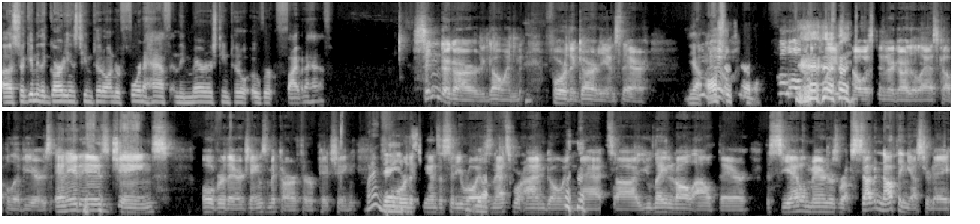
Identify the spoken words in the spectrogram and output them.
Uh, so give me the guardians team total under four and a half and the mariners team total over five and a half. Syndergaard going for the guardians there. Yeah also terrible. All over the place noah Syndergaard the last couple of years? And it is james over there, James McArthur pitching for the Kansas City Royals, yeah. and that's where I'm going. Matt, uh, you laid it all out there. The Seattle Mariners were up seven nothing yesterday,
